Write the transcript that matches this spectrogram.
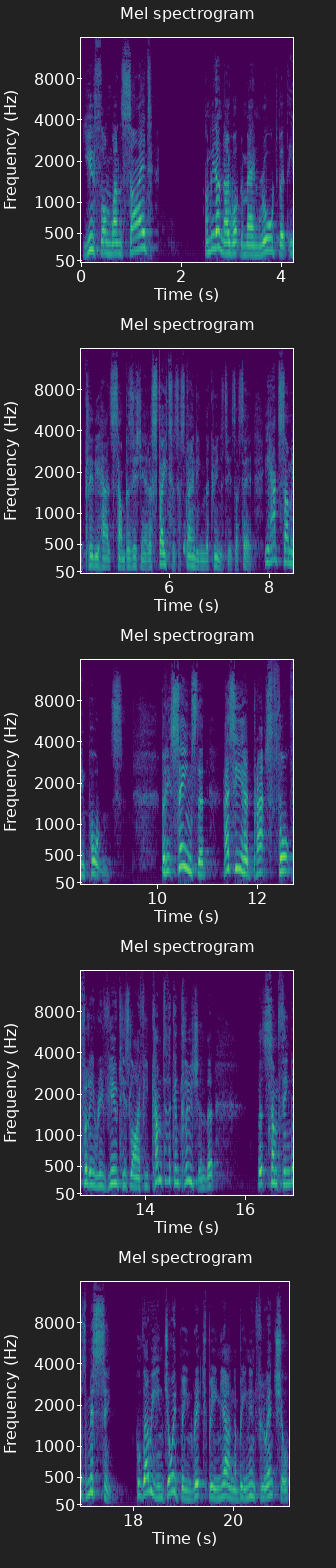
youth on one side. And we don't know what the man ruled, but he clearly had some position. He had a status, a standing in the community, as I said. He had some importance. But it seems that as he had perhaps thoughtfully reviewed his life, he'd come to the conclusion that, that something was missing. Although he enjoyed being rich, being young, and being influential,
